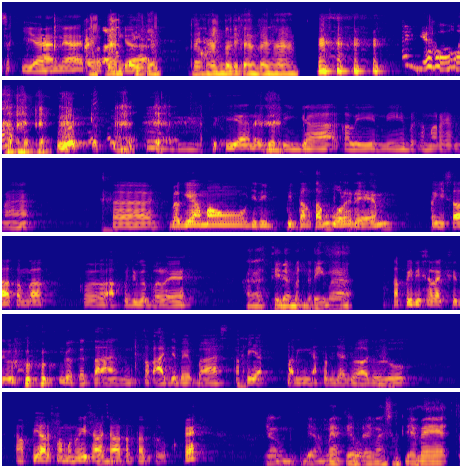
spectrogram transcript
sekian ya Rehan, belikan. Rehan, belikan Rehan. Sekian episode 3 kali ini bersama Rena. Eh, bagi yang mau jadi bintang tamu boleh DM ke Isa atau enggak ke aku juga boleh. Ah, tidak menerima. Tapi diseleksi dulu, nggak ketang. Sok aja bebas, tapi ya paling atur jadwal dulu. Tapi harus memenuhi syarat-syarat tertentu. Oke? Yang jamet ya boleh masuk jamet.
